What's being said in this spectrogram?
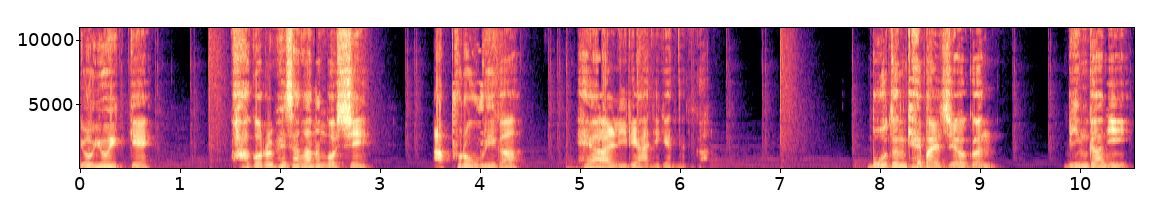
여유 있게 과거를 회상하는 것이 앞으로 우리가 해야 할 일이 아니겠는가. 모든 개발 지역은 민간이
